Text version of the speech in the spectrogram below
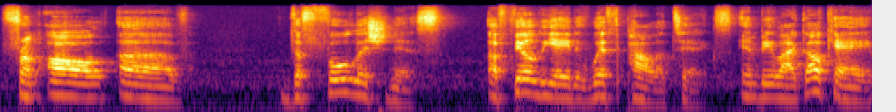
from all of the foolishness affiliated with politics and be like, okay,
